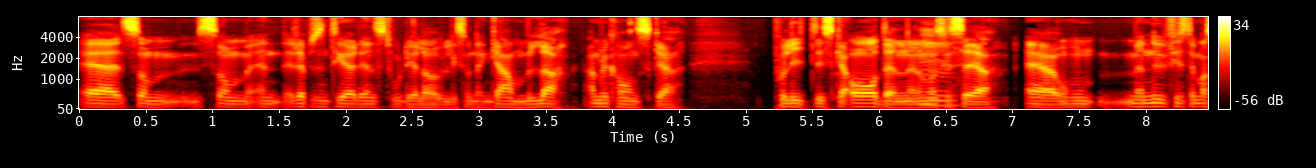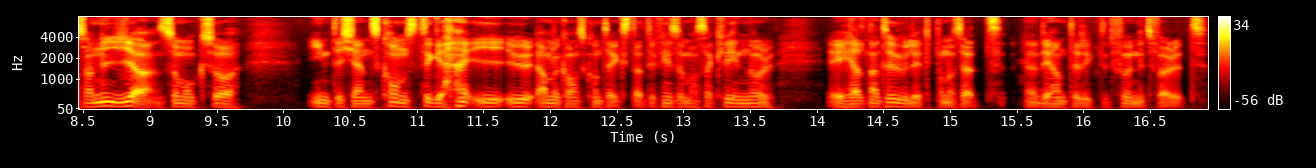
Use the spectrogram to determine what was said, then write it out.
eh, som, som en, representerade en stor del av liksom den gamla amerikanska politiska adeln, eller vad man ska säga. Eh, hon, men nu finns det en massa nya som också inte känns konstiga i ur amerikansk kontext. Att det finns en massa kvinnor är helt naturligt på något sätt. Eh, Det har inte riktigt funnits förut,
